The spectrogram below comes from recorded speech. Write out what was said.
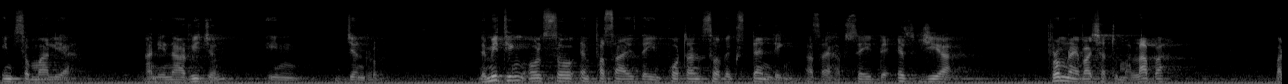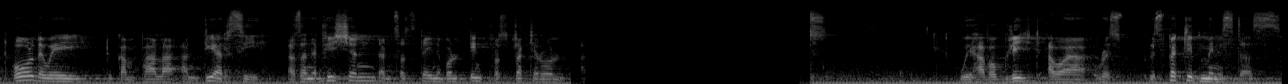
in Somalia, and in our region in general. The meeting also emphasized the importance of extending, as I have said, the SGR from Naivasha to Malaba, but all the way to Kampala and DRC as an efficient and sustainable infrastructural transformation, of goods, we have obliged our res respective ministers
